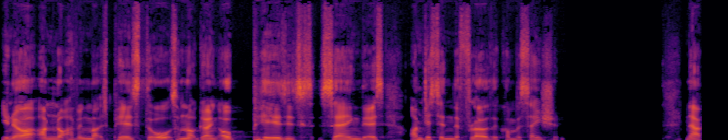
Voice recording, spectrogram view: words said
You know, I'm not having much Piers' thoughts. I'm not going, oh, Piers is saying this. I'm just in the flow of the conversation. Now,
